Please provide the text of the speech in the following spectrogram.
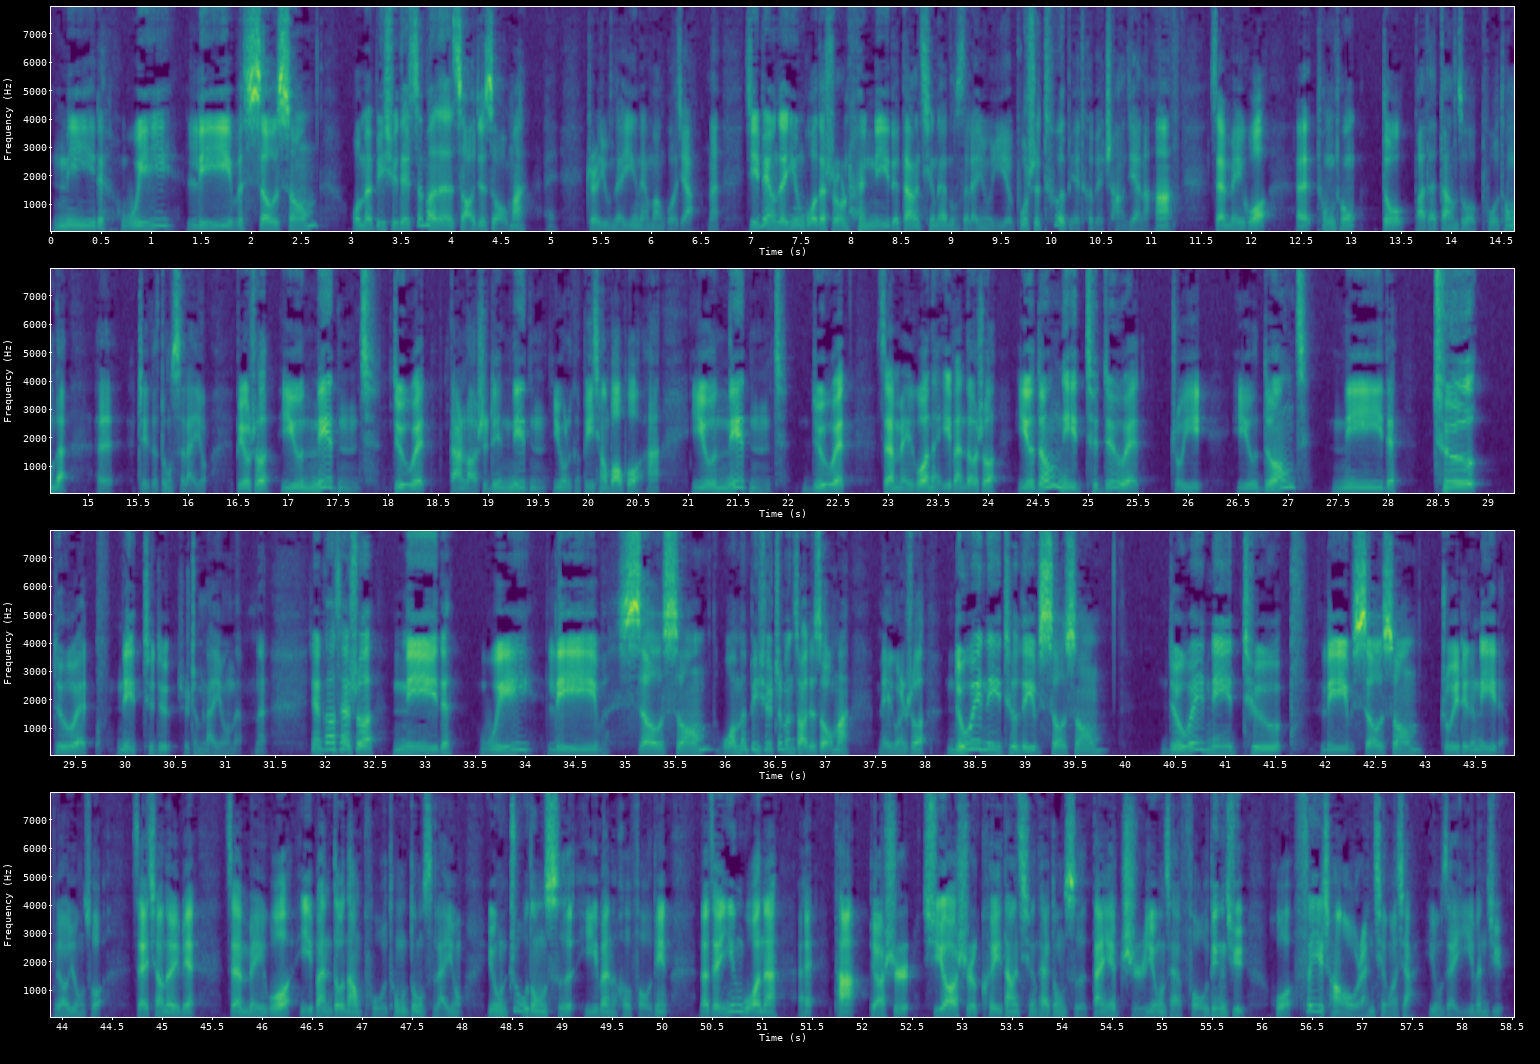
Need we leave so soon? 我们必须得这么早就走吗？哎。这是用在英联邦国家，那即便用在英国的时候呢，need 当情态动词来用，也不是特别特别常见了啊。在美国，呃，通通都把它当做普通的呃这个动词来用。比如说，You needn't do it。当然，老师这 needn't 用了个鼻腔爆破啊。You needn't do it。在美国呢，一般都说 You don't need to do it。注意，You don't need to do it。need to do 是这么来用的。那像刚才说 need we leave so soon，我们必须这么早就走吗？美国人说 Do we need to leave so soon？Do we need to leave so soon？注意这个 need 不要用错。再强调一遍。在美国，一般都当普通动词来用，用助动词疑问和否定。那在英国呢？哎，它表示需要时可以当情态动词，但也只用在否定句或非常偶然情况下用在疑问句。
